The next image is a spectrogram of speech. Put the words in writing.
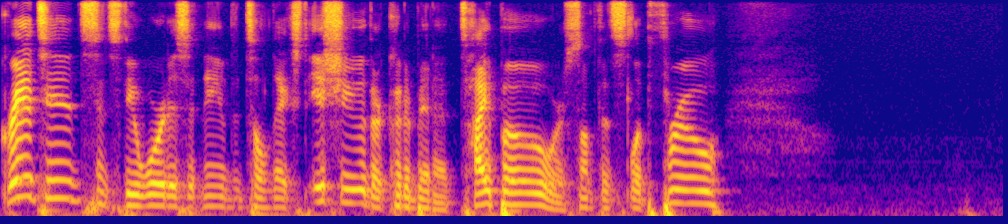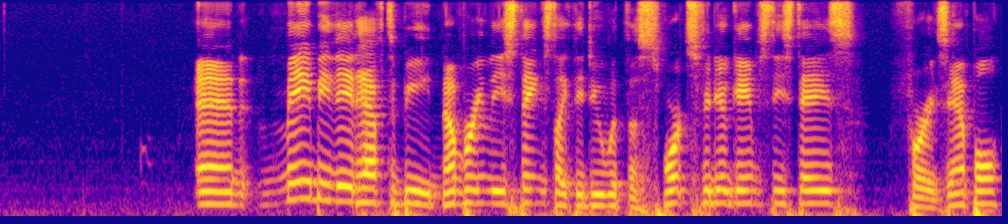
Granted, since the award isn't named until next issue, there could have been a typo or something slipped through. And maybe they'd have to be numbering these things like they do with the sports video games these days. For example,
